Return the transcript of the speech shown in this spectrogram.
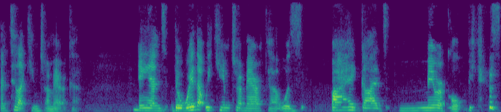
until I came to America. Mm. And the way that we came to America was by God's miracle because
